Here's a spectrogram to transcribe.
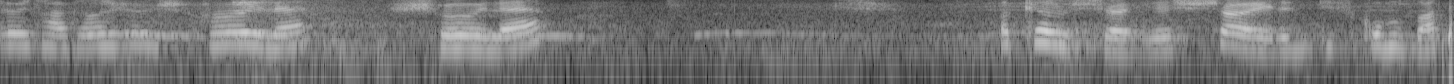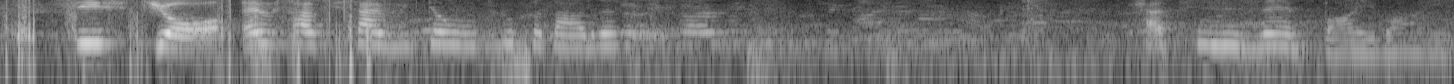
Evet arkadaşlar şöyle. Şöyle. Bakın şöyle. Şöyle diskomuz var. Disco. Evet arkadaşlar videomuz bu kadardı. Hepinize bay bay.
